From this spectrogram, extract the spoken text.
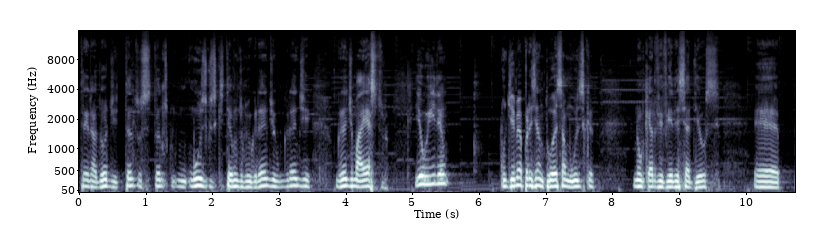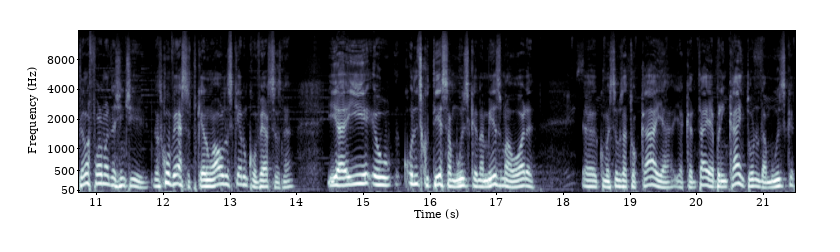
treinador de tantos, tantos músicos que temos no Rio Grande, um grande, um grande maestro. E o William um dia me apresentou essa música, Não Quero Viver Esse Adeus, é, pela forma da gente, nas conversas, porque eram aulas que eram conversas, né? E aí, eu, quando eu escutei essa música, na mesma hora, eh, começamos a tocar e a, e a cantar e a brincar em torno da música,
